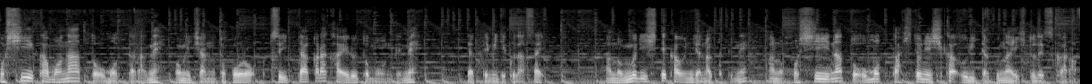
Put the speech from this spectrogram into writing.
欲しいかもなと思ったらね、おみちゃんのところ、ツイッターから買えると思うんでね、やってみてください。あの、無理して買うんじゃなくてね、あの、欲しいなと思った人にしか売りたくない人ですから。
